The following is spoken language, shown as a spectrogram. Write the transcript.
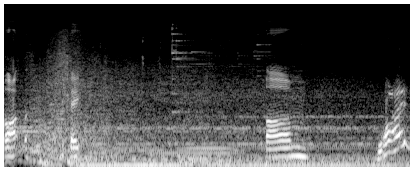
Uh, hey. Um, What?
